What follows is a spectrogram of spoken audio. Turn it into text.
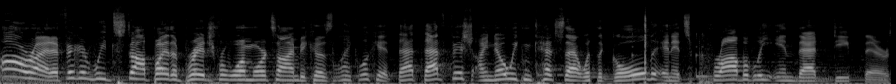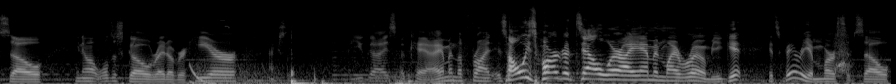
All right, I figured we'd stop by the bridge for one more time because, like, look at that. That fish, I know we can catch that with the gold, and it's probably in that deep there. So, you know what? We'll just go right over here. Actually, guys? Okay, I am in the front. It's always hard to tell where I am in my room. You get, it's very immersive. So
